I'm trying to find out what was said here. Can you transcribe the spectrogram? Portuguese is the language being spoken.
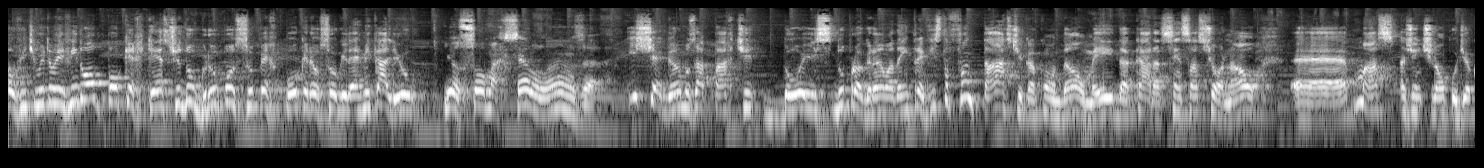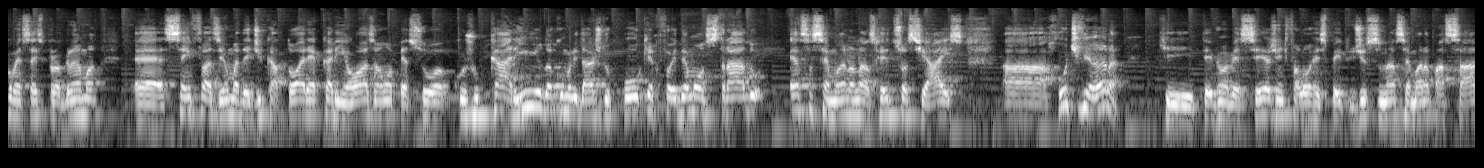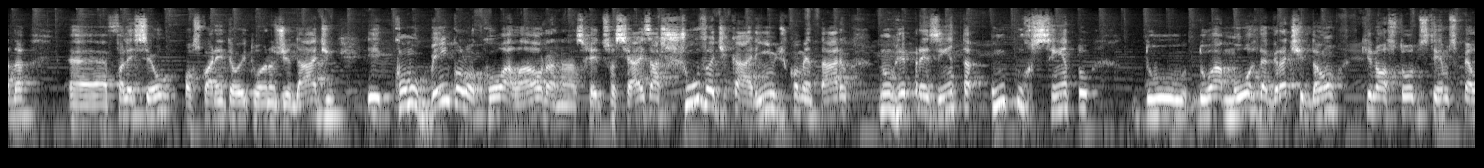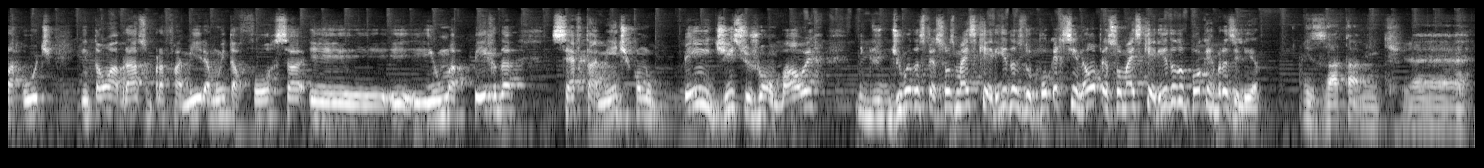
ouvinte, muito bem-vindo ao PokerCast do grupo Super Poker. Eu sou o Guilherme Calil. E eu sou o Marcelo Lanza. E chegamos à parte 2 do programa, da entrevista fantástica com o Dan Almeida, cara, sensacional. É, mas a gente não podia começar esse programa é, sem fazer uma dedicatória carinhosa a uma pessoa cujo carinho da comunidade do poker foi demonstrado essa semana nas redes sociais. A Ruth Viana que teve um AVC, a gente falou a respeito disso na semana passada, é, faleceu aos 48 anos de idade e, como bem colocou a Laura nas redes sociais, a chuva de carinho, de comentário, não representa 1% do, do amor, da gratidão que nós todos temos pela Ruth. Então, um abraço para a família, muita força e, e, e, uma perda, certamente, como bem disse o João Bauer, de uma das pessoas mais queridas do poker, se não a pessoa mais querida do poker brasileiro. Exatamente. É...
